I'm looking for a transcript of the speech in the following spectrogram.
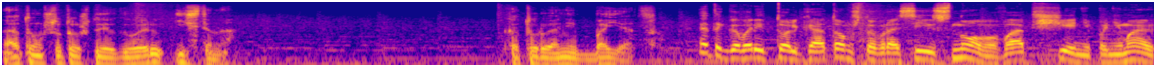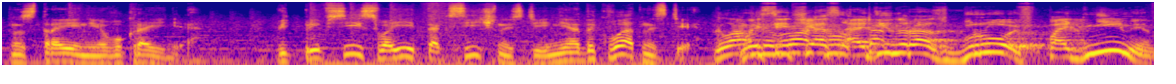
О том, что то, что я говорю, истина, которую они боятся. это говорит только о том, что в России снова вообще не понимают настроение в Украине. Ведь при всей своей токсичности и неадекватности Мы сейчас один раз бровь поднимем,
